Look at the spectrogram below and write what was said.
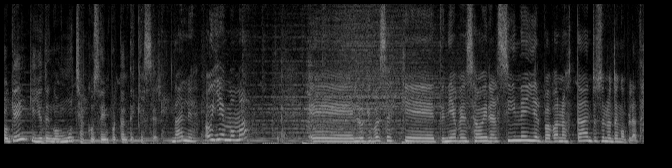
¿ok? Que yo tengo muchas cosas importantes que hacer. Dale. Oye, mamá, eh, lo que pasa es que tenía pensado ir al cine y el papá no está, entonces no tengo plata.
